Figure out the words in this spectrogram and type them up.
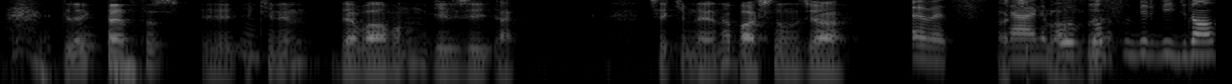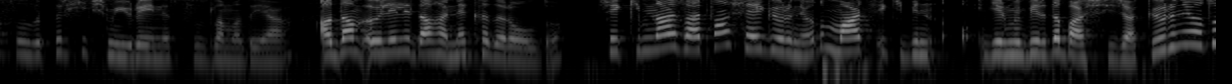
Black Panther 2'nin devamının geleceği yani çekimlerine başlanacağı Evet. Yani bu nasıl bir vicdansızlıktır hiç mi yüreğine sızlamadı ya? Adam öleli daha ne kadar oldu? Çekimler zaten şey görünüyordu. Mart 2021'de başlayacak görünüyordu.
